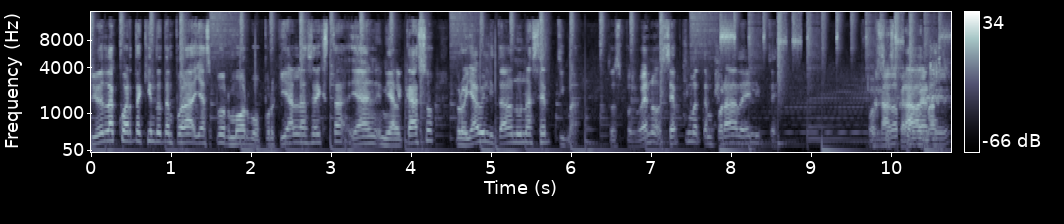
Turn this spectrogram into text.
Si ves la cuarta, quinta temporada, ya es por morbo, porque ya la sexta, ya ni al caso, pero ya habilitaron una séptima. Entonces, pues bueno, séptima temporada de Élite. Por si Pues nada por verle,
